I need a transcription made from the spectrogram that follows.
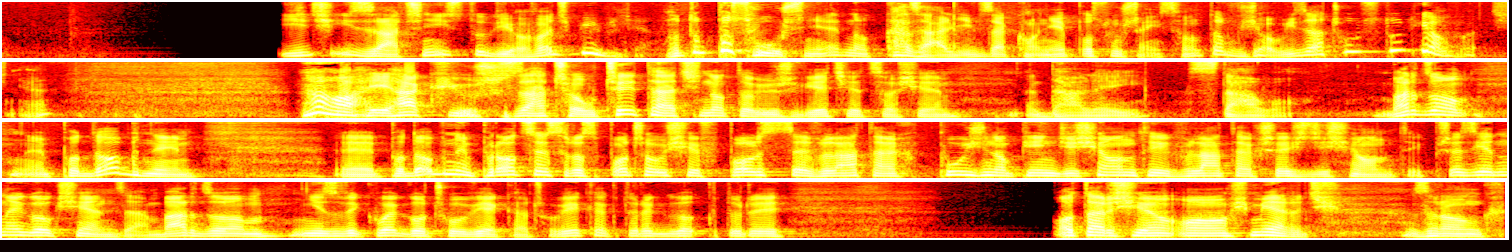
idź i zacznij studiować Biblię. No to posłusznie, no kazali w zakonie posłuszeństwo, to wziął i zaczął studiować, nie? No a jak już zaczął czytać, no to już wiecie, co się dalej stało. Bardzo podobny, podobny proces rozpoczął się w Polsce w latach późno 50., w latach 60. przez jednego księdza, bardzo niezwykłego człowieka, człowieka, którego, który otarł się o śmierć z rąk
